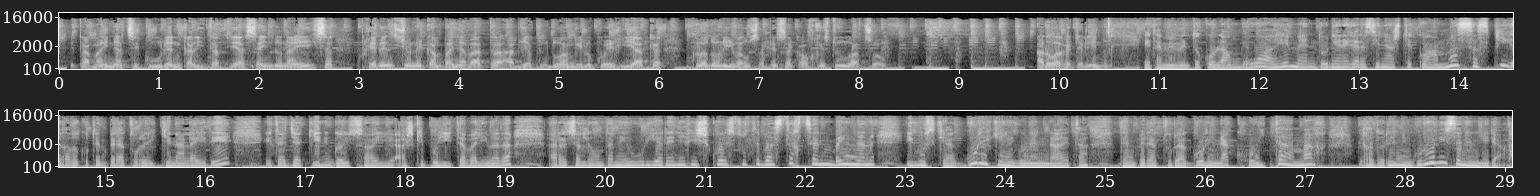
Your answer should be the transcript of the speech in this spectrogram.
Eta mainatzeko uren kalitatea zaindu nahiz, prebenzione kampaina bat abiatu du angeloko erriak, Claude Oliva usapesak aurkestu du atzo. Aroa Gatalin. Eta mementoko lanboa hemen donian egarazin hasteko amazazpi gradoko temperatura ikin ala ere, eta jakin goizai askipolita balimada, arratsalde untan euriaren egiskoa ez dute baztertzen bainan iguzkia gurekin egonen da, eta temperatura gorenak hoita amar gradoren inguruan izanen dira.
